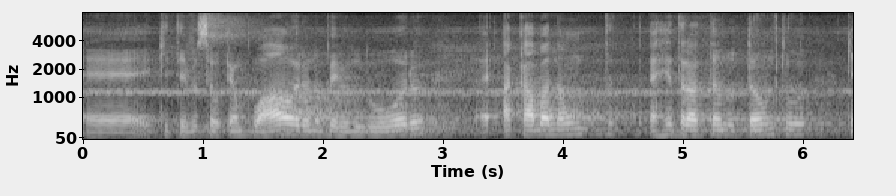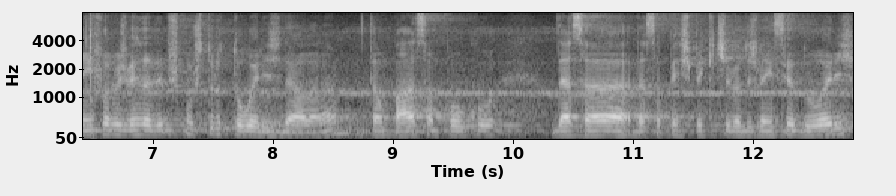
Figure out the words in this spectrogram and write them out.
é, que teve o seu tempo áureo no período do ouro é, acaba não é, retratando tanto quem foram os verdadeiros construtores dela, né? Então passa um pouco dessa dessa perspectiva dos vencedores,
